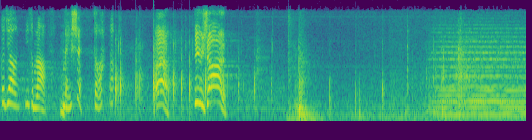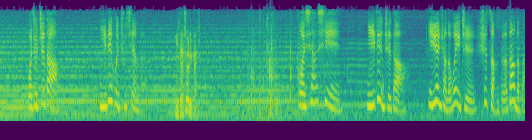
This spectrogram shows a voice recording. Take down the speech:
大将，你怎么了？没事，走啊。哎，丁雨山。我就知道，你一定会出现的。你在这里干什么？我相信，你一定知道，你院长的位置是怎么得到的吧？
